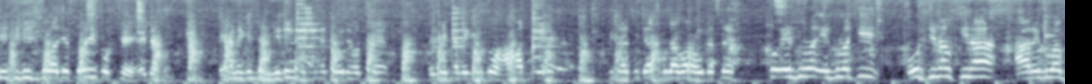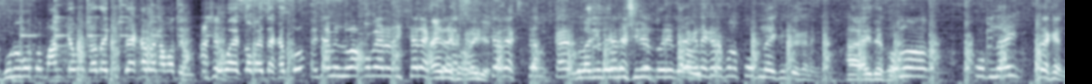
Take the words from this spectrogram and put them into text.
যে জিনিসগুলো যে তৈরি করছে এই দেখুন এখানে কিন্তু হিটিং মেশিনে তৈরি হচ্ছে এই যে এখানে কিন্তু হামার দিয়ে পিঠা পিঠা পূজা করা হইতেছে তো এগুলো এগুলো কি অরিজিনাল কিনা আর এগুলো গুণগত মান কেমন দাদা একটু দেখাবেন আমাদের। আসে কয়েক কবাই দেখাবো এই যে আমি লোয়া কবে আর রিক্সার। রিক্সার এক্সেল এগুলা কিন্তু মেশিনে তৈরি করা হচ্ছে। এখানে কোনো কোপ নাই কিন্তু এখানে। হ্যাঁ এই দেখো। কোনো কোপ নাই দেখেন।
